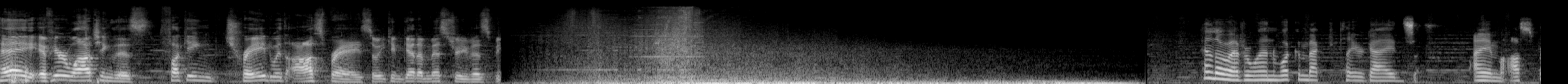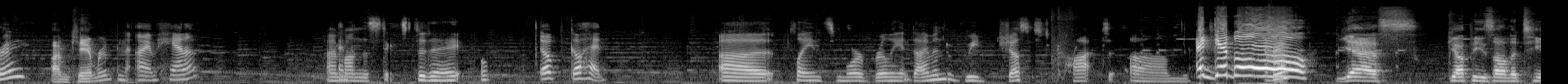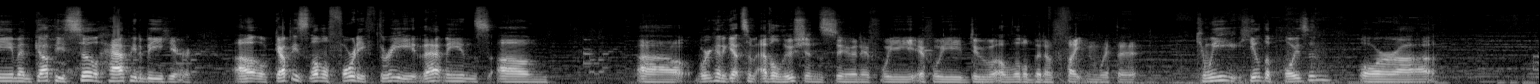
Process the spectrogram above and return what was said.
Hey, if you're watching this, fucking trade with Osprey so we can get a Misdreavus. Hello, everyone. Welcome back to Player Guides. I am Osprey. I'm Cameron. And I'm Hannah. I'm And- on the sticks today. Oh, Oh, go ahead. uh, playing some more Brilliant Diamond. We just caught um, A Gibble! Yes, Guppy's on the team, and Guppy's so happy to be here. Oh, Guppy's level 43. That means um, uh, we're gonna get some evolutions soon if we if we do a little bit of fighting with it. Can we heal the poison or? Uh...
